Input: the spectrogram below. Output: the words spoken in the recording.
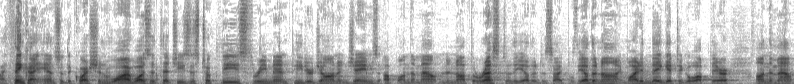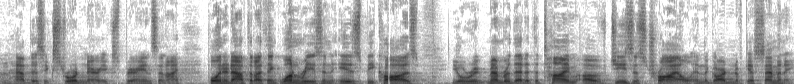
I think I answered the question why was it that Jesus took these three men, Peter, John, and James, up on the mountain and not the rest of the other disciples, the other nine? Why didn't they get to go up there on the mountain and have this extraordinary experience? And I pointed out that I think one reason is because You'll remember that at the time of Jesus' trial in the Garden of Gethsemane,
